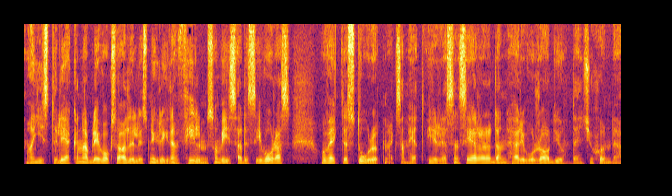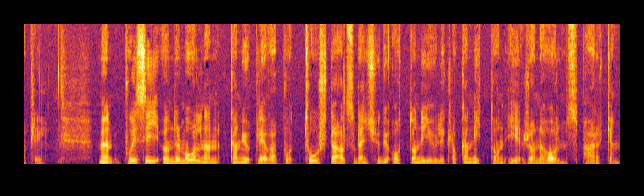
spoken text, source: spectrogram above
Magisterlekarna blev också alldeles nyligen en film som visades i våras och väckte stor uppmärksamhet. Vi recenserade den här i vår radio den 27 april. Men Poesi under molnen kan ni uppleva på torsdag, alltså den 28 juli klockan 19 i Rönneholmsparken.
